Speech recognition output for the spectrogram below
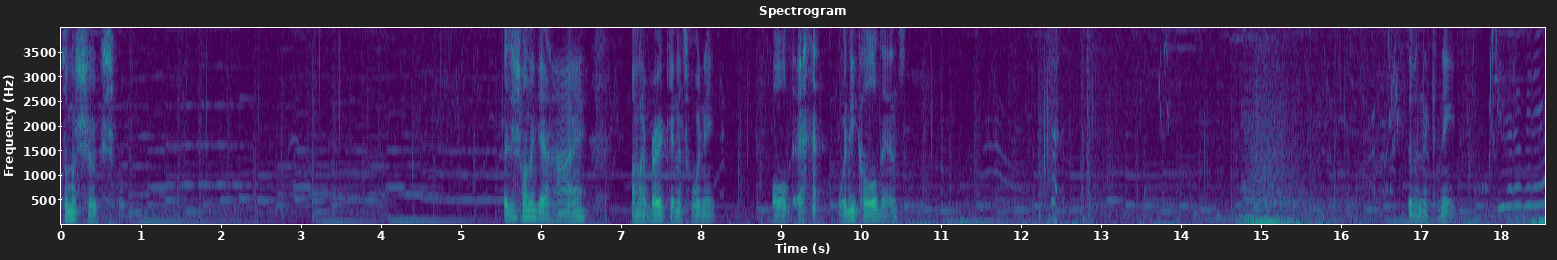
So much to explore. I just want to get high on my break and it's windy, cold, windy, cold, and live in the Canadian. See that over there?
